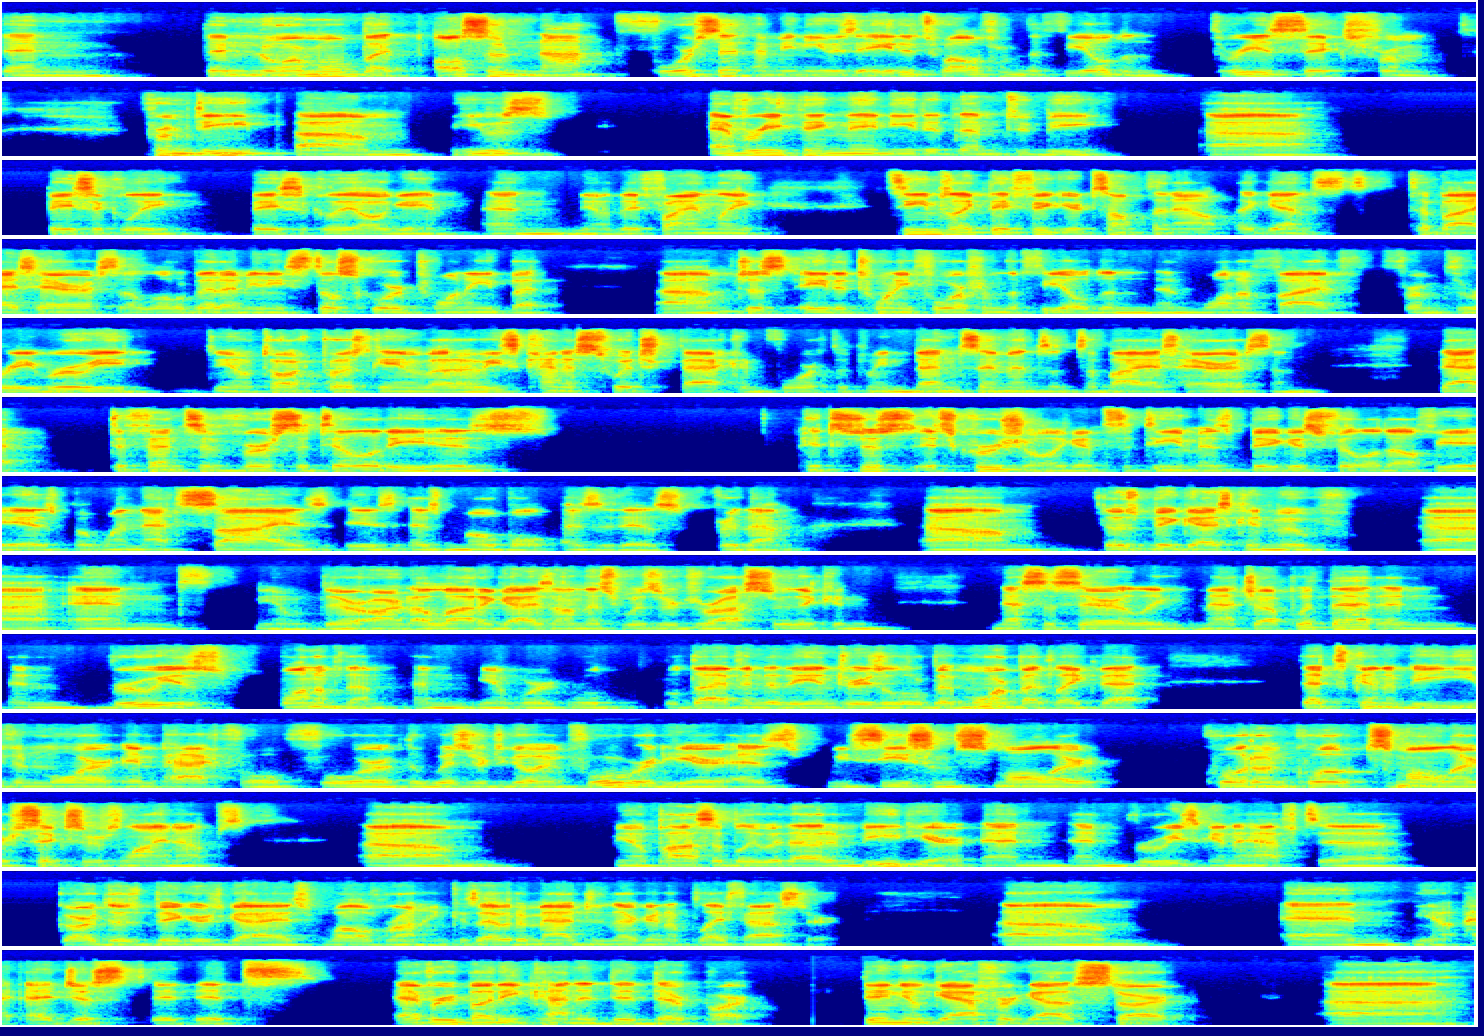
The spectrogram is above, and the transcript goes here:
than than normal, but also not force it. I mean, he was eight to 12 from the field and three to six from, from deep. Um, he was everything they needed them to be, uh, basically, basically all game. And, you know, they finally, seems like they figured something out against Tobias Harris a little bit. I mean, he still scored 20, but um, just eight to 24 from the field and, and one of five from three. Rui, you know, talked post game about how he's kind of switched back and forth between Ben Simmons and Tobias Harris. And that defensive versatility is it's just it's crucial against a team as big as Philadelphia is, but when that size is as mobile as it is for them, um, those big guys can move. Uh, and you know there aren't a lot of guys on this Wizards roster that can necessarily match up with that. And and Rui is one of them. And you know we will we'll dive into the injuries a little bit more, but like that that's going to be even more impactful for the Wizards going forward here as we see some smaller quote unquote smaller Sixers lineups. Um, you know, possibly without Embiid here. And and Rui's going to have to guard those bigger guys while running because I would imagine they're going to play faster. Um, and you know, I, I just it, it's everybody kind of did their part. Daniel Gafford got a start uh,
